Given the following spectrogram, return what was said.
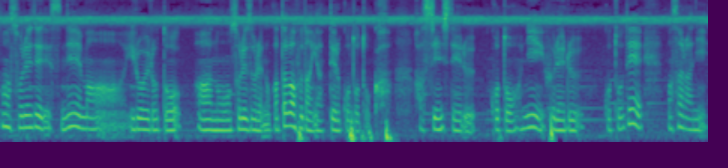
まあそれでですねまあいろいろとあのそれぞれの方が普段やってることとか発信していることに触れることで、まあ、さらに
